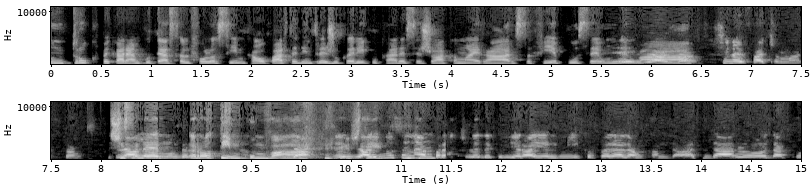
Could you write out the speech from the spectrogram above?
un truc pe care am putea să-l folosim, ca o parte dintre jucării cu care se joacă mai rar să fie puse undeva. Exact, da. Și noi facem asta. Și le să le unde... rotim cumva. Da, exact. Știi? Nu sunt uh-huh. neapărat cele de când era el mic, că pe alea le-am cam dat, dar uh, dacă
